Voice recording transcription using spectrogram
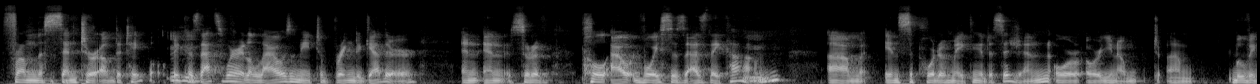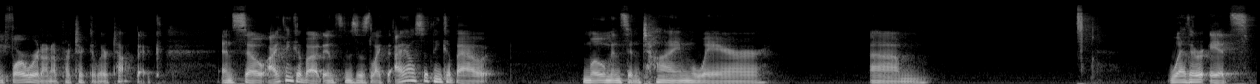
from the center of the table because that's where it allows me to bring together and, and sort of pull out voices as they come um, in support of making a decision or, or you know, um, moving forward on a particular topic. And so I think about instances like that. I also think about moments in time where, um, whether it's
